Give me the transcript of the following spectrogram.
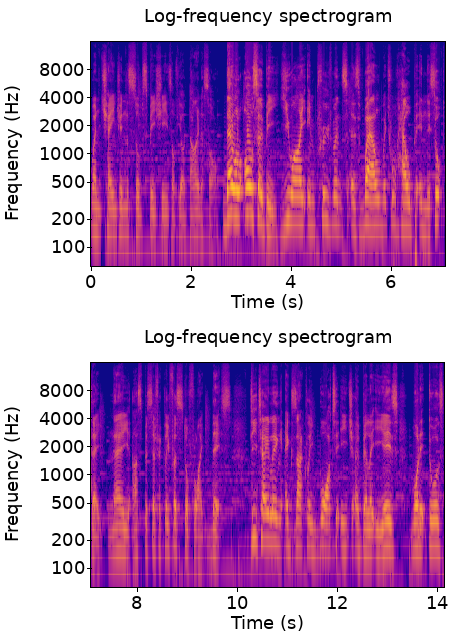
when changing the subspecies of your dinosaur. There will also be UI improvements as well which will help in this update. They are specifically for stuff like this detailing exactly what each ability is, what it does,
